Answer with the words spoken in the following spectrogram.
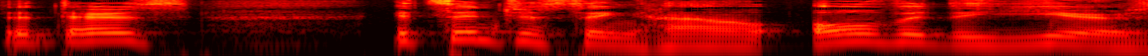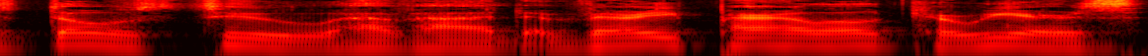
That there's, it's interesting how over the years those two have had very parallel careers,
